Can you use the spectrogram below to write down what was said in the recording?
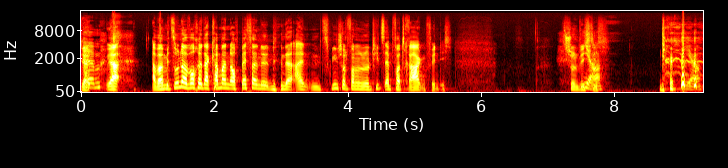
der, ähm, Ja, aber mit so einer Woche, da kann man auch besser eine, eine, einen Screenshot von einer Notiz-App vertragen, finde ich. Ist schon wichtig. Ja. ja.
